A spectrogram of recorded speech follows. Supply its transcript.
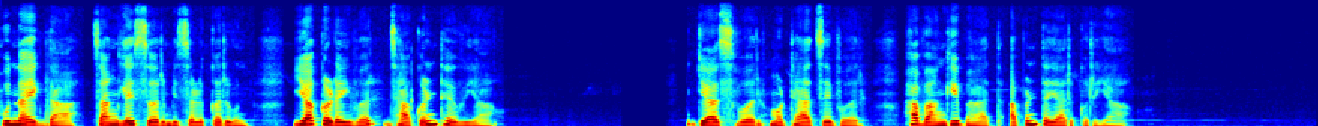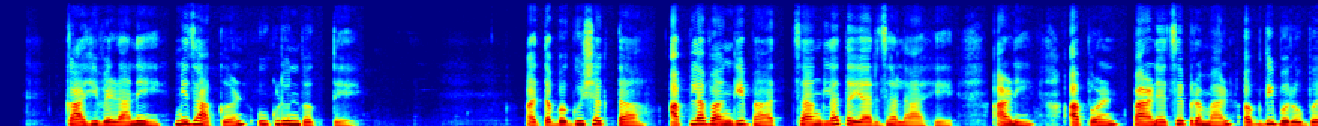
पुन्हा एकदा चांगले सरमिसळ करून या कढईवर झाकण ठेवूया. गॅसवर मोठ्या आचेवर हा वांगी भात आपण तयार करूया. काही वेळाने मी झाकण उघडून बघते. आता बघू शकता आपला वांगी भात चांगला तयार झाला आहे आणि आपण पाण्याचे प्रमाण अगदी बरोबर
